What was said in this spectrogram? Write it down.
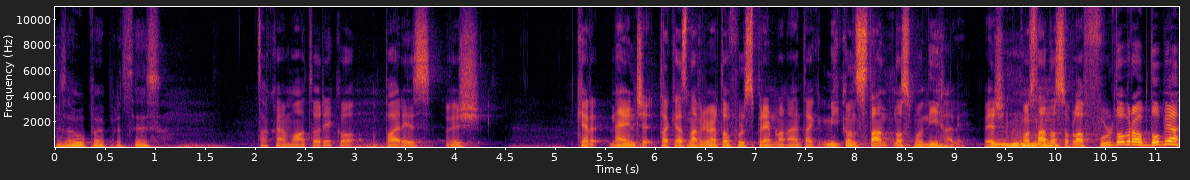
Zaupaj procesu. Tako je Mato rekel, pa res, veš, ker ne vem, če tako jaz, na primer, to ful spremljam. tak Mi konstantno smo nihali, veš, mm -hmm. konstantno so bila ful dobra obdobja,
